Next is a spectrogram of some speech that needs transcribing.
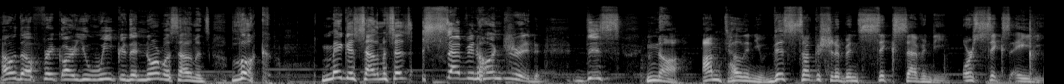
how the frick are you weaker than normal Salamence? Look, Mega Salamence says 700. This, nah, I'm telling you, this sucker should have been 670 or 680.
